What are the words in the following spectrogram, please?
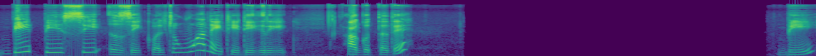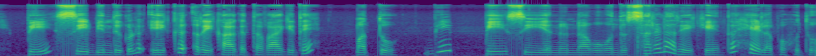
BPC is equal to one eighty degree ಆಗುತ್ತದೆ? ಬಿ ಪಿ ಸಿ ಬಿಂದುಗಳು ಏಕರೇಖಾಗತವಾಗಿದೆ ಮತ್ತು ಬಿ ಪಿ ಸಿಯನ್ನು ನಾವು ಒಂದು ಸರಳ ರೇಖೆ ಎಂದು ಹೇಳಬಹುದು.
